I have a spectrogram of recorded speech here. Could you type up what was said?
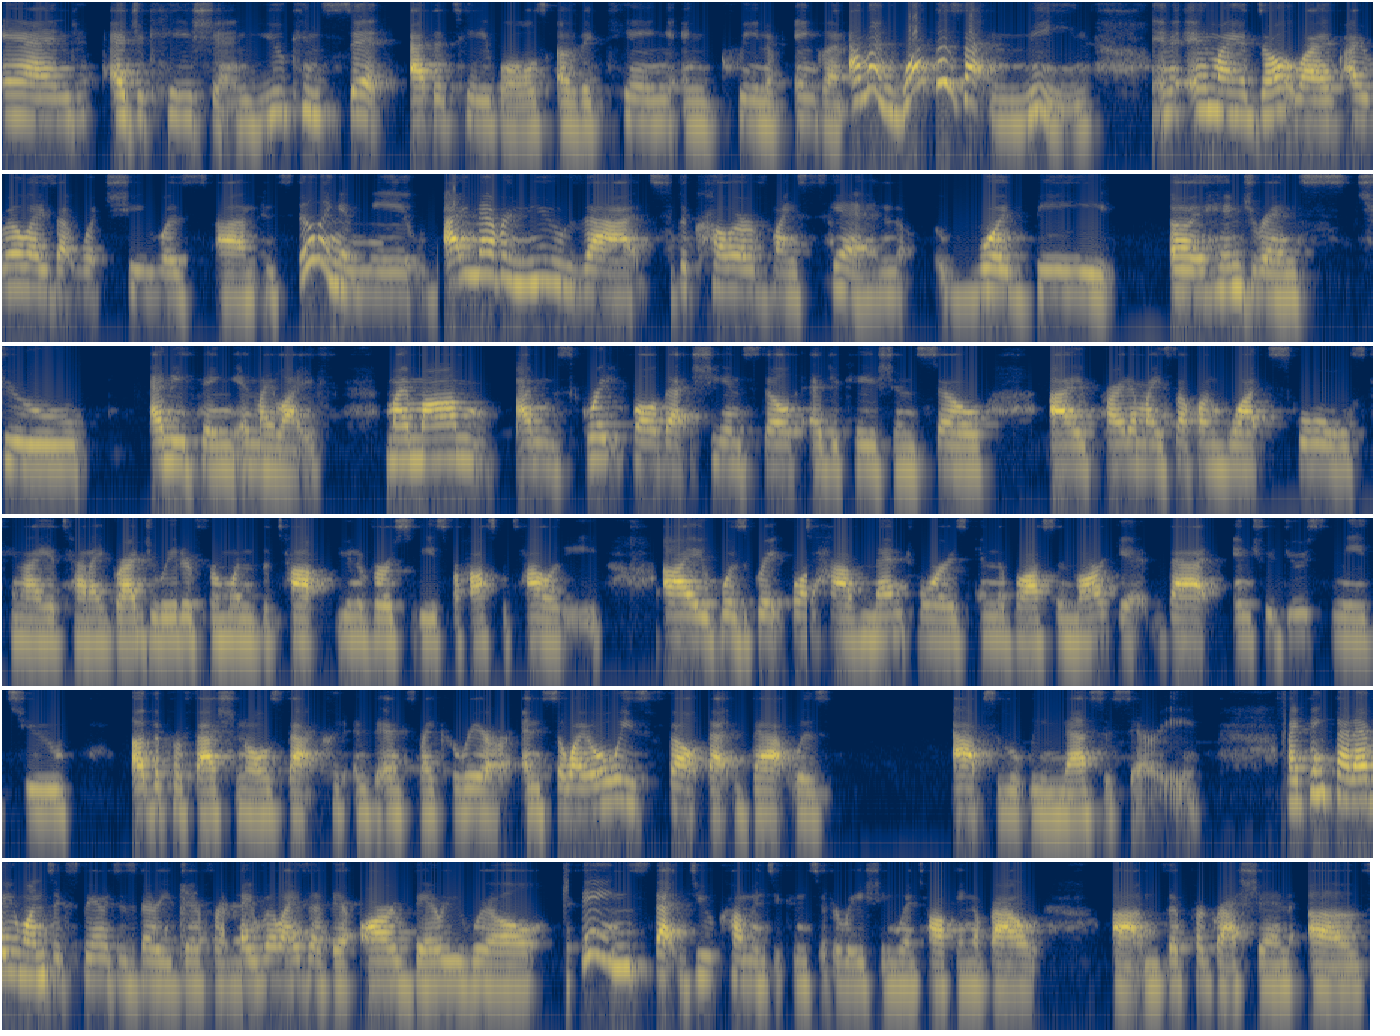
and education, you can sit at the tables of the king and queen of England. I'm like, what does that mean? In, in my adult life, I realized that what she was um, instilling in me, I never knew that the color of my skin would be a hindrance to anything in my life. My mom, I'm grateful that she instilled education. So I prided myself on what schools can I attend. I graduated from one of the top universities for hospitality. I was grateful to have mentors in the Boston market that introduced me to other professionals that could advance my career. And so I always felt that that was absolutely necessary. I think that everyone's experience is very different. I realize that there are very real things that do come into consideration when talking about um, the progression of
